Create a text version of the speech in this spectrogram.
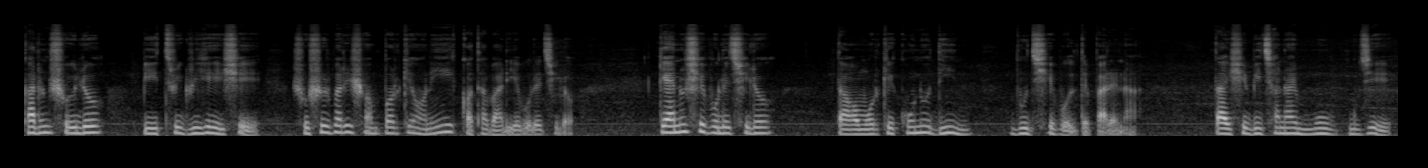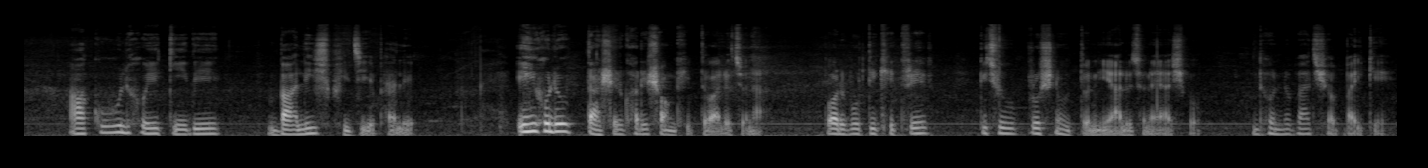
কারণ শৈল পিতৃগৃহে এসে শ্বশুরবাড়ির সম্পর্কে অনেক কথা বাড়িয়ে বলেছিল। কেন সে বলেছিল, তা অমরকে কোনো দিন বুঝিয়ে বলতে পারে না। তাই সে বিছানায় মুখ গুঁজে আকুল হয়ে কেঁদে বালিশ ভিজিয়ে ফেলে। এই হলো তাসের ঘরে সংক্ষিপ্ত আলোচনা। পরবর্তী ক্ষেত্রের কিছু প্রশ্ন উত্তর নিয়ে আলোচনায় আসব। ধন্যবাদ সবাইকে।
